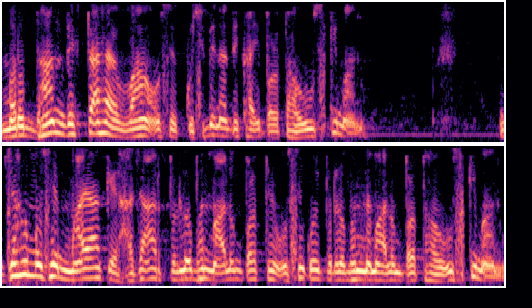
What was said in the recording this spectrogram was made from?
मरुद्धान दिखता है, वहाँ उसे कुछ भी ना दिखाई पड़ता हो उसकी मानो। जहाँ मुझे माया के हज़ार प्रलोभन मालूम पड़ते हैं, उसे कोई प्रलोभन न मालूम पड़ता हो, उसकी मानो।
